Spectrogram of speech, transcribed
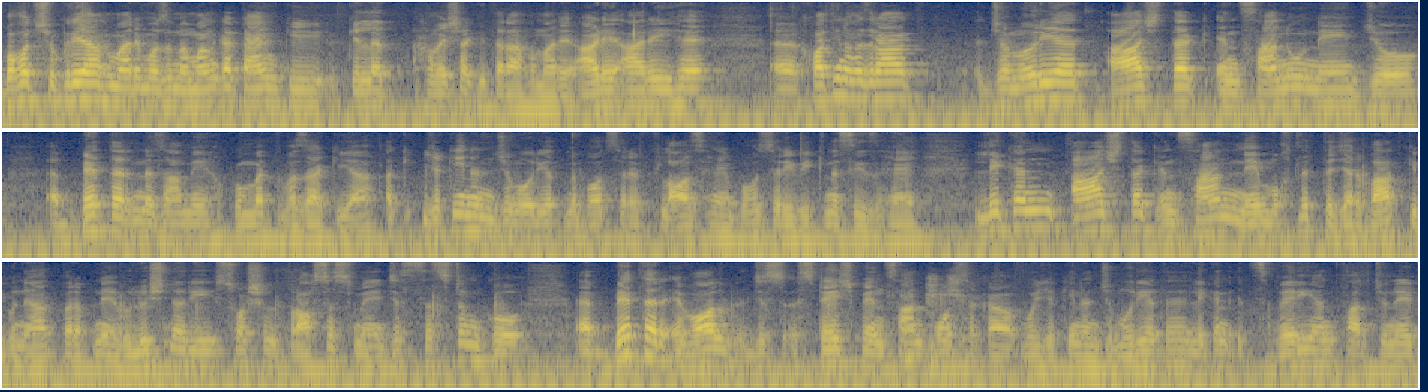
بہت شکریہ۔ ہمارے موزن مہمان کا ٹائم کی قلت ہمیشہ کی طرح ہمارے آڑے آ رہی ہے۔ خواتین حضرات جمہوریت آج تک انسانوں نے جو بہتر نظام حکومت وضع کیا۔ یقیناً جمہوریت میں بہت سارے فلاز ہیں، بہت ساری ویکنسز ہیں، لیکن آج تک انسان نے مختلف تجربات کی بنیاد پر اپنے ایولیوشنری سوشل پروسیس میں جس سسٹم کو بہتر ایوالو جس سٹیج پہ انسان پہنچ سکا، وہ یقیناً جمہوریت ہے۔ لیکن اٹس ویری انفارچونیٹ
